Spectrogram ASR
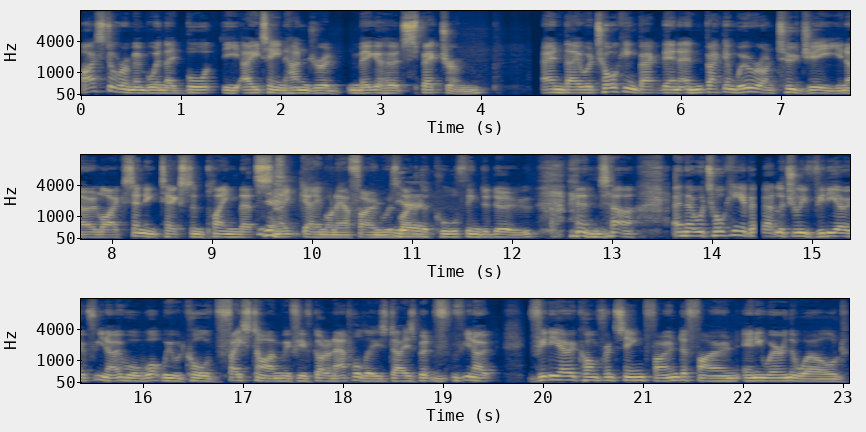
I still remember when they bought the eighteen hundred megahertz spectrum and they were talking back then and back then we were on 2g you know like sending text and playing that snake game on our phone was yeah. like the cool thing to do and uh, and they were talking about literally video you know or what we would call facetime if you've got an apple these days but you know video conferencing phone to phone anywhere in the world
